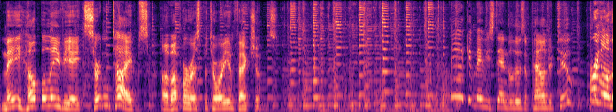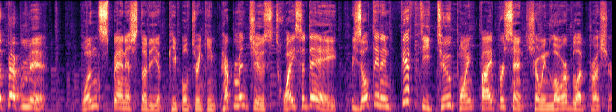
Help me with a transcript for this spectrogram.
may help alleviate certain types of upper respiratory infections. Eh, it could maybe stand to lose a pound or two. Bring on the peppermint! One Spanish study of people drinking peppermint juice twice a day resulted in 52.5% showing lower blood pressure,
